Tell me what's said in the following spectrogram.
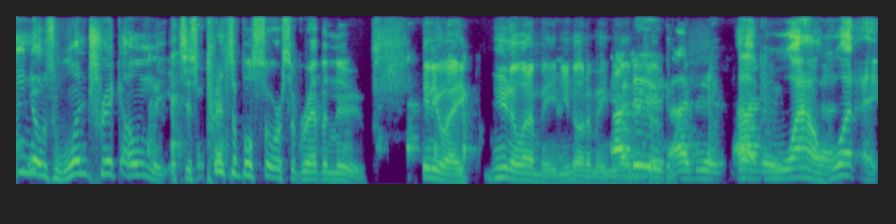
He knows one trick only. It's his principal source of revenue. Anyway, you know what I mean. You know what I mean. You I, do, I do. I uh, do. Wow. What a,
